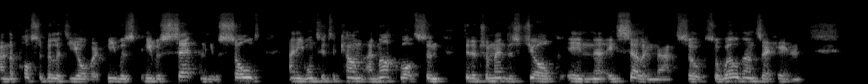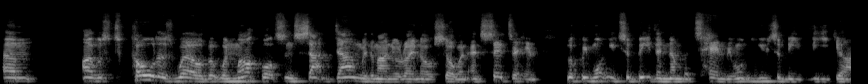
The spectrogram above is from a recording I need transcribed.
and the possibility of it. He was he was set and he was sold and he wanted to come. And Mark Watson did a tremendous job in uh, in selling that. So so well done to him. Um, I was told as well that when Mark Watson sat down with Emmanuel Reynoso and, and said to him, look, we want you to be the number 10. We want you to be the guy.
